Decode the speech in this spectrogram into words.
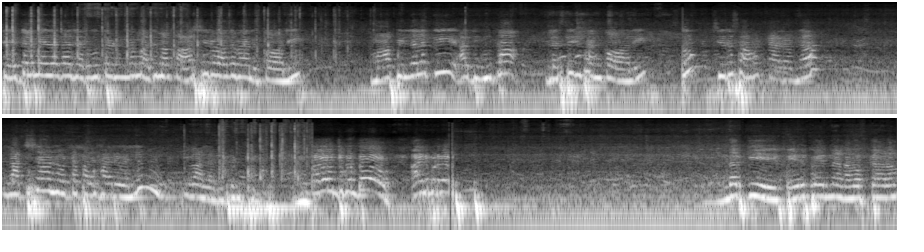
చేతుల మీదుగా జరుగుతుండడం అది మాకు ఆశీర్వాదం అనుకోవాలి. మా పిల్లలకి అది ఇంకా బ్లెస్సింగ్స్ అనుకోవాలి. చిరు సహకారంగా లక్ష నూట పదహారు వేలు ఇవ్వాలనుకుంటున్నాను అందరికీ పేరు పేరున నమస్కారం.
